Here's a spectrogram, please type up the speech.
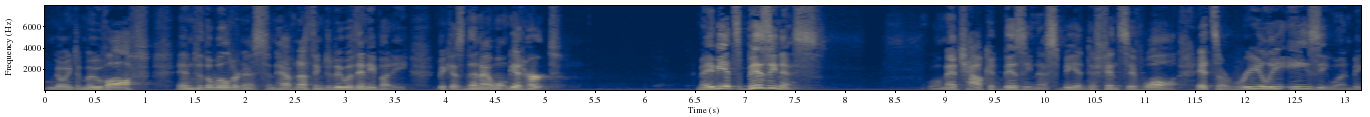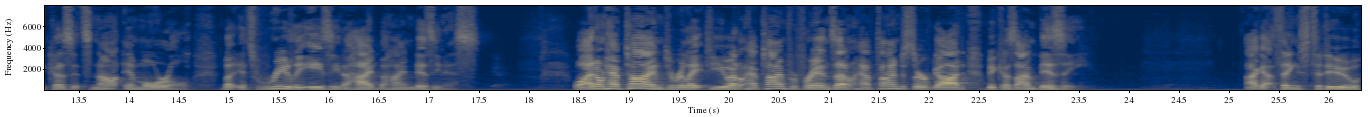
I'm going to move off into the wilderness and have nothing to do with anybody because then I won't get hurt. Maybe it's busyness. Well, Mitch, how could busyness be a defensive wall? It's a really easy one because it's not immoral, but it's really easy to hide behind busyness. Well, I don't have time to relate to you. I don't have time for friends. I don't have time to serve God because I'm busy. I got things to do.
